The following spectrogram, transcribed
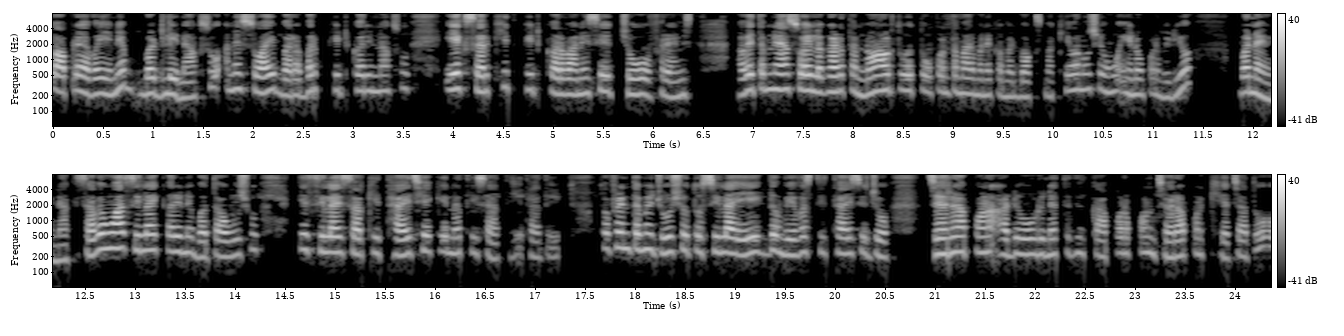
તો આપણે હવે એને બદલી નાખશું અને સોય બરાબર ફિટ કરી નાખશું. એક સરખી ફિટ કરવાની છે. જો ફ્રેન્ડ્સ, હવે તમને આ સોય લગાડતા ન આવડતું હોય તો પણ તમારે મને કમેન્ટ બોક્સમાં કહેવાનું છે. હું એનો પણ વીડિયો બનાવી નાખીશ. હવે હું આ સિલાઈ કરીને બતાવું છું કે સિલાઈ સરખી થાય છે કે નથી સાથી, થતી. તો ફ્રેન્ડ તમે જોશો તો સિલાઈ એકદમ વ્યવસ્થિત થાય છે. જો જરા પણ આડું નથી કાપડ પણ જરા પણ ખેંચાતું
